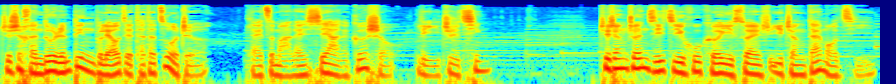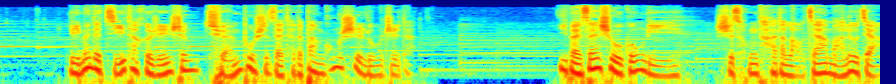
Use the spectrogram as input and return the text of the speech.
只是很多人并不了解它的作者，来自马来西亚的歌手李志清。这张专辑几乎可以算是一张 demo 集，里面的吉他和人声全部是在他的办公室录制的。一百三十五公里是从他的老家马六甲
